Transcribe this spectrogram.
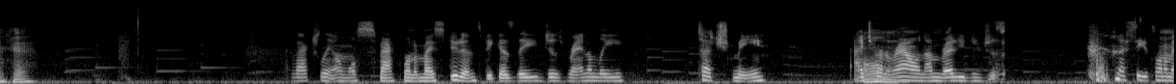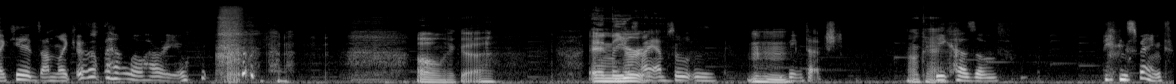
Okay. I've actually almost smacked one of my students because they just randomly touched me. I turn Oh. around, I'm ready to just. I see it's one of my kids. I'm like, "Oh, hello, how are you? Oh my god. And But yes, you're. I absolutely mm-hmm. being touched Okay. because of being spanked.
